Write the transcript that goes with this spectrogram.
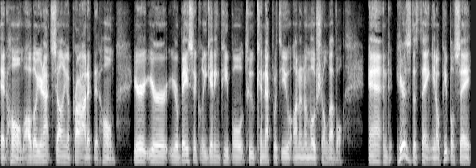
at home, although you're not selling a product at home. You're you're you're basically getting people to connect with you on an emotional level. And here's the thing, you know, people say,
